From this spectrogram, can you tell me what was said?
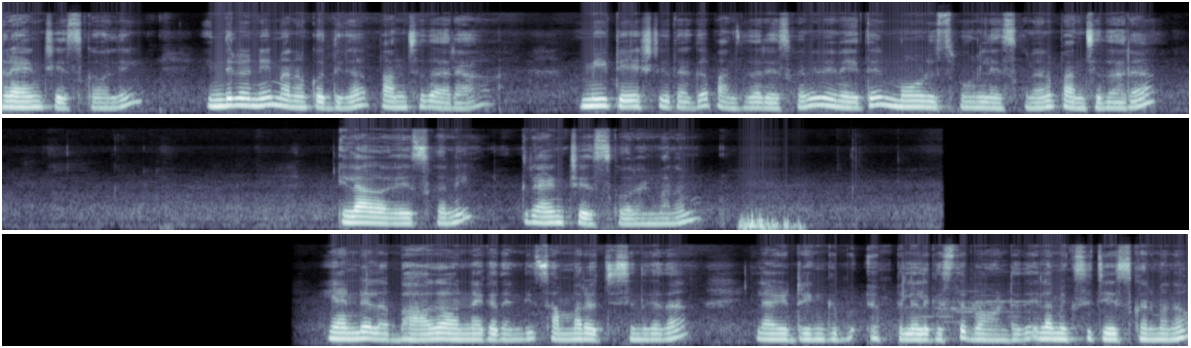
గ్రైండ్ చేసుకోవాలి. ఇందులోనే మనం కొద్దిగా పంచదార మీ టేస్ట్కి తగ్గ పంచదార వేసుకొని నేనైతే మూడు స్పూన్లు వేసుకున్నాను పంచదార. ఇలా వేసుకొని గ్రైండ్ చేసుకోవాలండి మనం. ఎండలు బాగా ఉన్నాయి కదండి సమ్మర్ వచ్చేసింది కదా ఇలా డ్రింక్ పిల్లలకి ఇస్తే బాగుంటుంది. ఇలా మిక్సీ చేసుకొని మనం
